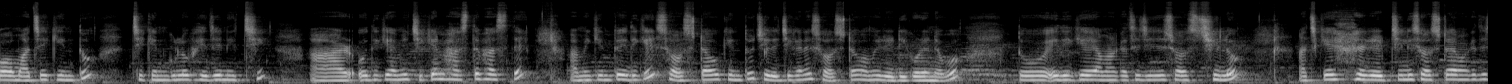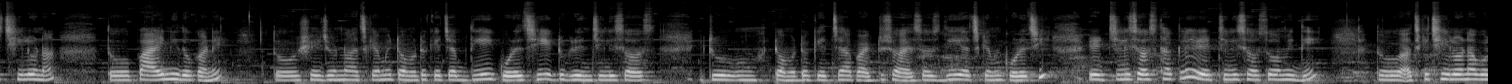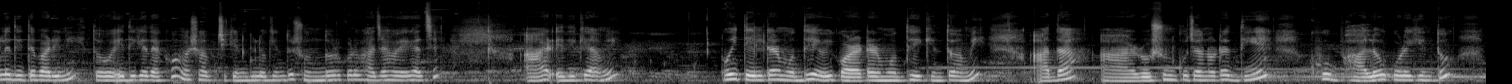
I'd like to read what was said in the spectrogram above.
কম আছে কিন্তু চিকেনগুলো ভেজে নিচ্ছি। আর ওদিকে আমি চিকেন ভাজতে ভাজতে আমি কিন্তু এদিকে সসটাও কিন্তু চিলি চিকেনের সসটাও আমি রেডি করে নেব। তো এদিকে আমার কাছে যে যে সস ছিল, আজকে রেড চিলি সসটা আমার কাছে ছিল না তো পাইনি দোকানে। তো সেই জন্য আজকে আমি টমেটো কেচাপ দিয়েই করেছি, একটু গ্রিন চিলি সস, একটু টমেটো কেচাপ আর একটু সয়া সস দিয়ে আজকে আমি করেছি। রেড চিলি সস থাকলে রেড চিলি সসও আমি দিই। তো আজকে ছিল না বলে দিতে পারিনি। তো এদিকে দেখো আমার সব চিকেনগুলো কিন্তু সুন্দর করে ভাজা হয়ে গেছে। আর এদিকে আমি ওই তেলটার মধ্যে, ওই কড়াটার মধ্যেই কিন্তু আমি আদা আর রসুন কুচানোটা দিয়ে খুব ভালো করে কিন্তু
